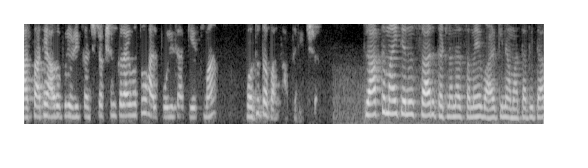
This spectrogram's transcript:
આ સાથે આરોપીનું રિકન્સ્ટ્રક્શન કરાયું હતું. હાલ પોલીસ આ કેસમાં વધુ તપાસ હાથ ધરી છે. પ્રાપ્ત માહિતી અનુસાર ઘટનાના સમયે બાળકીના માતા પિતા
